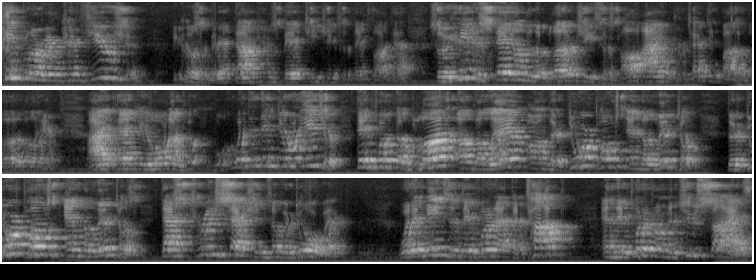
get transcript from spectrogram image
People are in confusion because of bad doctrines, bad teachings, and things like that. So you need to stay under the blood of Jesus. Oh, I am protected by the blood of the Lamb. I thank you, Lord. Put, what did they do in Egypt? They put the blood of the lamb on the doorpost and the lintel. The doorpost and the lintels, that's three sections of a doorway. What it means is they put it at the top and they put it on the two sides.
